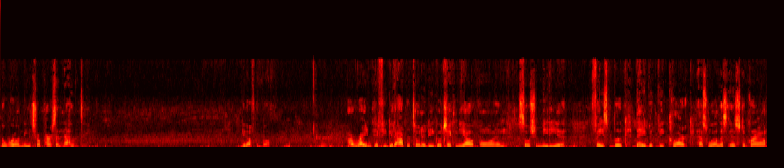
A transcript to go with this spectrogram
The world needs your personality. Get off the boat. All right, if you get an opportunity, go check me out on social media Facebook, David V. Clark, as well as Instagram.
